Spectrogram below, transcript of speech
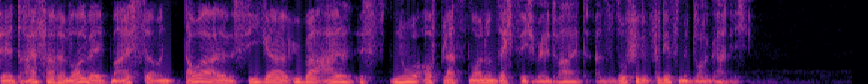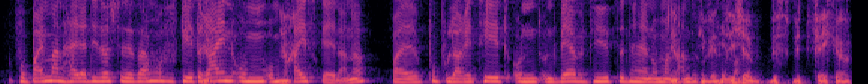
der dreifache LoL-Weltmeister und Dauersieger überall, ist nur auf Platz 69 weltweit. Also so viel verdienst du mit LoL gar nicht. Wobei man halt an dieser Stelle sagen muss, es geht rein um, um Ja. Preisgelder, ne? Weil Popularität und, und Werbedeals sind ja nochmal ein Ja, anderes die werden Thema. sicher bis mit Faker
